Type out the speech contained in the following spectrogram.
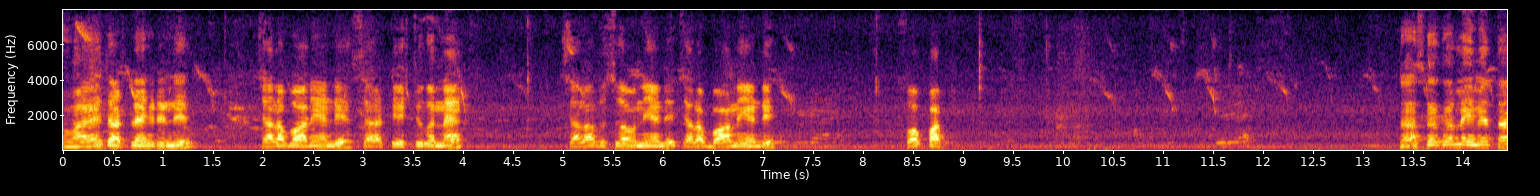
మా అయితే అట్లా వేసాడండి చాలా బాగున్నాయండి. చాలా టేస్టీగా ఉన్నాయి. చాలా రుచిగా ఉన్నాయండి. చాలా బాగున్నాయండి. సూపర్. దాసకాయ కూరలో ఏమేస్తా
